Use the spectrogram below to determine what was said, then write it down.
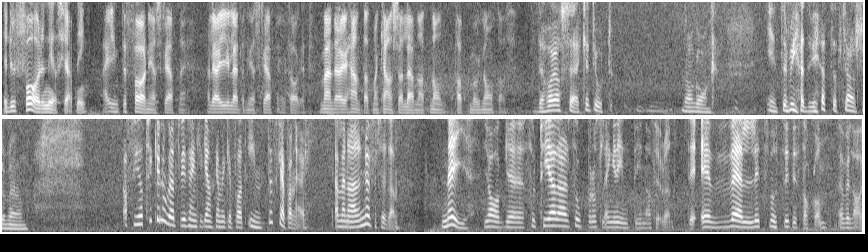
Är du för nedskräpning? Nej, inte för nedskräpning. Eller jag gillar inte nedskräpning överhuvudtaget. Men det har ju hänt att man kanske har lämnat någon pappmugg någonstans. Det har jag säkert gjort någon gång. Inte medvetet kanske men... Alltså jag tycker nog att vi tänker ganska mycket på att inte skräpa ner. Jag menar nu för tiden. Nej, jag eh, sorterar sopor och slänger inte i naturen. Det är väldigt smutsigt i Stockholm överlag,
